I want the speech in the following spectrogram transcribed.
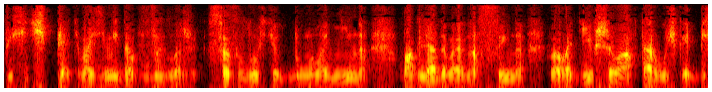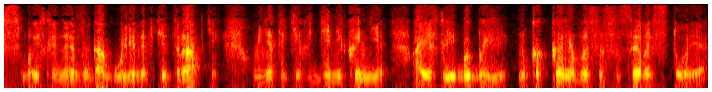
тысяч пять возьми да выложи, со злостью думала Нина, поглядывая на сына, выводившего авторучкой бессмысленные загогулины в тетрадке. У меня таких денег и нет, а если бы были, ну какая в СССР история?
